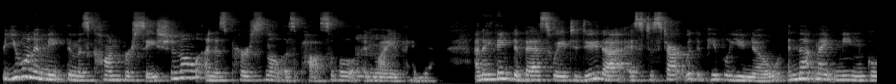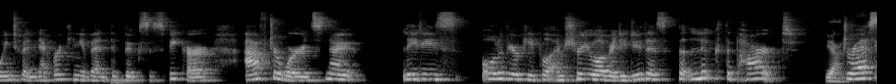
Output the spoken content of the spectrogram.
but you want to make them as conversational and as personal as possible, mm-hmm. in my mm-hmm. opinion. And I think the best way to do that is to start with the people you know. And that might mean going to a networking event that books a speaker afterwards. Now, ladies, all of your people, I'm sure you already do this, but look the part. Yeah. Dress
